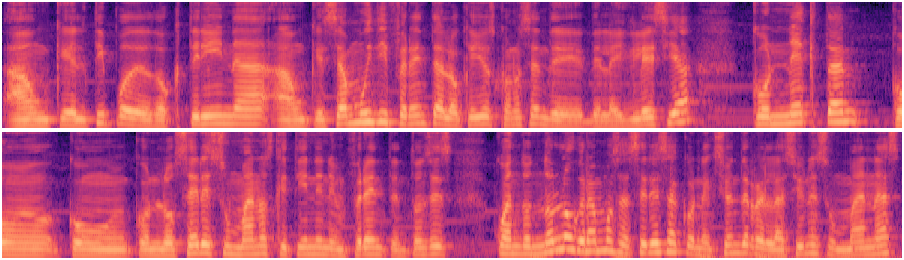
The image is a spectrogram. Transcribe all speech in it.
aunque el tipo de doctrina, aunque sea muy diferente a lo que ellos conocen de, la iglesia, conectan con, los seres humanos que tienen enfrente. Entonces, cuando no logramos hacer esa conexión de relaciones humanas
